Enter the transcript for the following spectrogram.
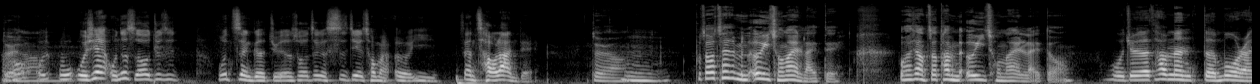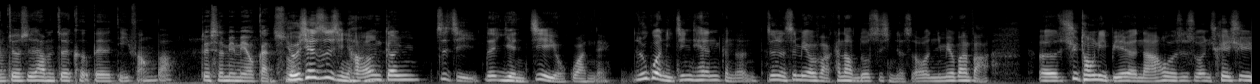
然后我我我现在我那时候就是我整个觉得说这个世界充满恶意，这样超烂的欸、对啊，嗯，不知道他们的恶意从哪里来的欸，我好想知道他们的恶意从哪里来的哦。我觉得他们的漠然就是他们最可悲的地方吧。对生命没有感受，有一些事情好像跟自己的眼界有关呢、如果你今天可能真的是没有办法看到很多事情的时候，你没有办法呃去同理别人啊，或者是说你可以去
